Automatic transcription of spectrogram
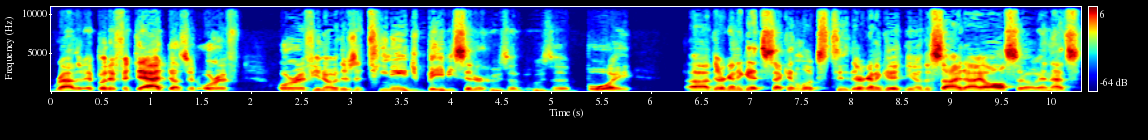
rather but if a dad does it or if or if you know there's a teenage babysitter who's a who's a boy uh, they're going to get second looks to they're going to get you know the side eye also and that's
